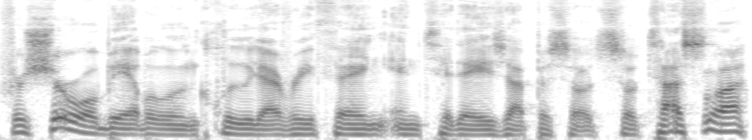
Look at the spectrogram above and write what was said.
for sure will be able to include everything in today's episode. So Tesla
